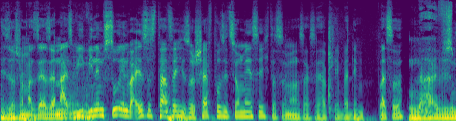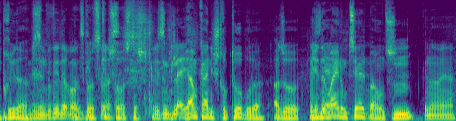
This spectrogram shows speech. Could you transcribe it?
Ist ja schon mal sehr, sehr nice. Wie, wie nimmst du ihn? Ist es tatsächlich so Chefposition mäßig, dass du immer sagst, ja, okay, bei dem, weißt du? Nein, wir sind Brüder. Wir sind Brüder, bei uns Bei uns gibt's sowas nicht. Wir sind gleich. Wir haben keine Struktur, Bruder. Also jede sind ja- Meinung zählt bei uns. Genau, ja.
